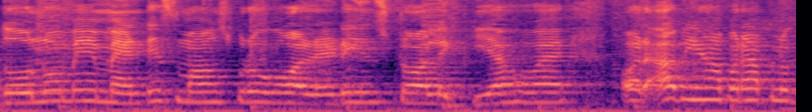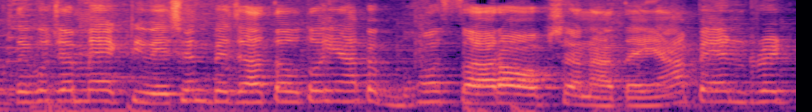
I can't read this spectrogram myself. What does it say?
दोनों में मैंटिस माउस प्रो को ऑलरेडी इंस्टॉल किया हुआ है। और अब यहाँ पर आप लोग देखो, जब मैं एक्टिवेशन पे जाता हूँ तो यहाँ पे बहुत सारा ऑप्शन आता है। यहाँ पे एंड्रॉयड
